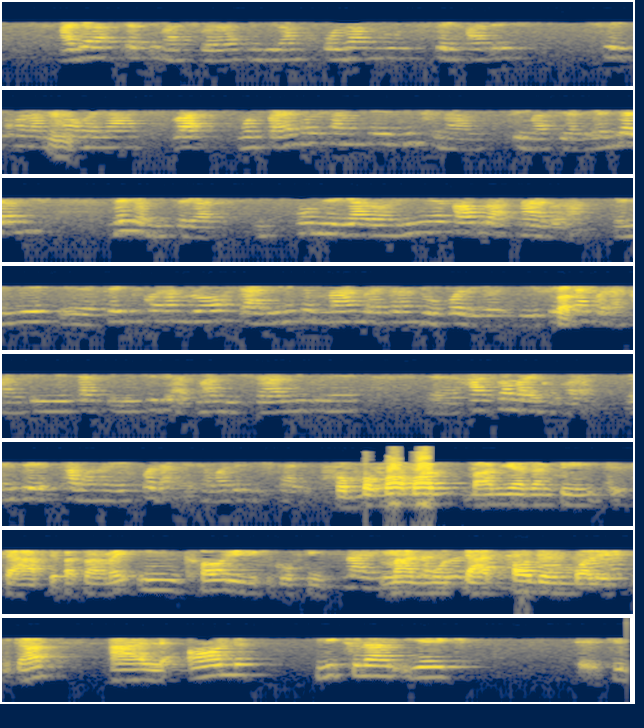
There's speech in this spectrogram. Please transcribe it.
اگر از کسی مشورت می‌گیرم خودم رو صحتش چک کنم کاملا و مطمئن باشم که می‌تونم توی مسیرم. یعنی الان نمیام بیشتر اون نگرانی قبل ندارم. یعنی یک فکر می‌کنم راه در اینه که من باید برم دنبال یادگیری. فکر بله. نکنم همیشه یه کسی یه چیزی از من بیشتر می‌دونه. حتما برای کارم یعنی به توانایی خودم اعتماد بیشتری. خب با باز برمیگردم تو این سه هفته. پس برنامه این کاری که گفتیم بله، من مدت ها دنبالش بودم. الان می‌تونم یک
